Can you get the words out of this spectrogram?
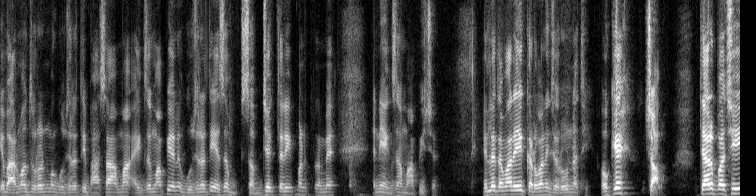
કે બારમા ધોરણમાં ગુજરાતી ભાષામાં એક્ઝામ આપી અને ગુજરાતી એઝ અ સબ્જેક્ટ તરીકે પણ તમે એની એક્ઝામ આપી છે. એટલે તમારે એ કરવાની જરૂર નથી. ઓકે? ચાલો. ત્યાર પછી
